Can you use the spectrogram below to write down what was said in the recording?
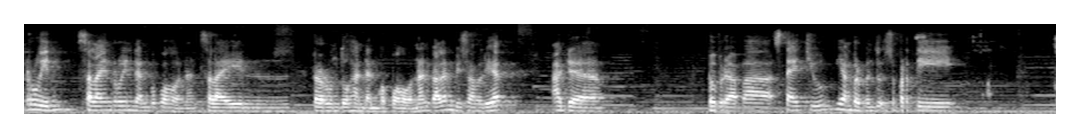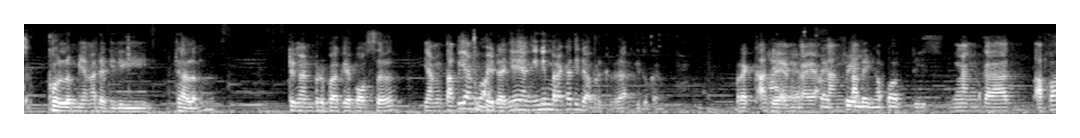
ruin, selain ruin dan pepohonan, selain reruntuhan dan pepohonan, kalian bisa melihat ada beberapa statue yang berbentuk seperti golem yang ada di dalam dengan berbagai pose yang tapi yang bedanya yang ini mereka tidak bergerak gitu kan. Mereka ada yang kayak Bad ngangkat ngangkat apa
